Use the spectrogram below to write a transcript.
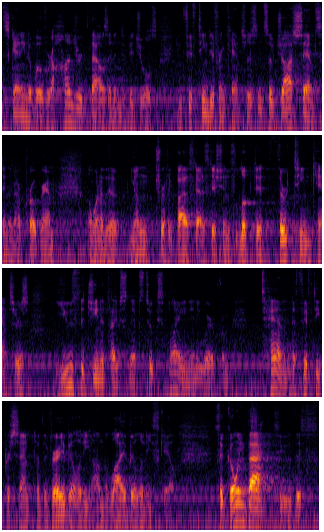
scanning of over 100,000 individuals in 15 different cancers. And so Josh Sampson in our program, uh, one of the young terrific biostatisticians, looked at 13 cancers, used the genotype SNPs to explain anywhere from 10 to 50% of the variability on the liability scale. So going back to this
